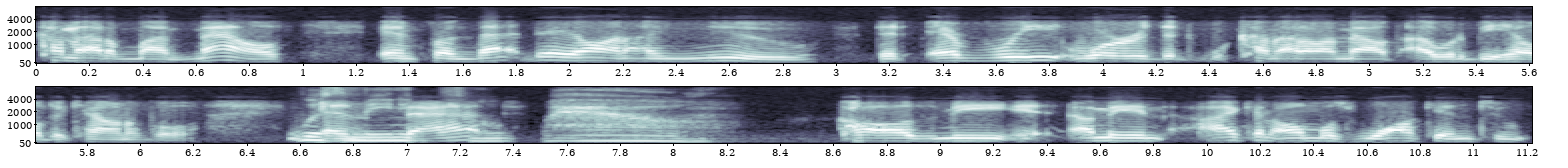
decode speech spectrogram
come out of my mouth. And from that day on, I knew that every word that would come out of my mouth, I would be held accountable. was and meaningful. that wow. Caused me, I mean, I can almost walk into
